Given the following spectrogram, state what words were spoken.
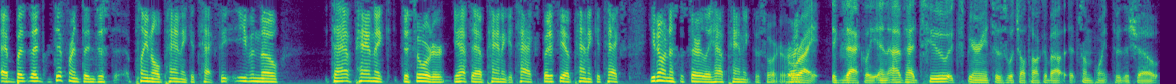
Uh, but that's different than just plain old panic attacks. E- Even though to have panic disorder, you have to have panic attacks. But if you have panic attacks, you don't necessarily have panic disorder, right? Right, exactly. And I've had two experiences, which I'll talk about at some point through the show.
